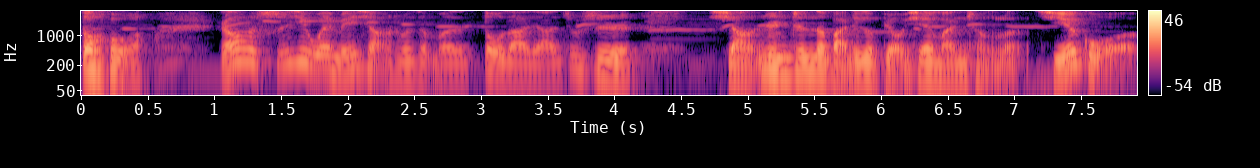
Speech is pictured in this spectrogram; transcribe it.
逗啊。然后实际我也没想说怎么逗大家，就是想认真的把这个表现完成了。结果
